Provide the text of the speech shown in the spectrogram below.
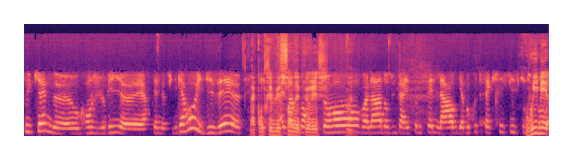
ce week-end euh, au grand jury euh, RTL de Figaro. Il disait euh, la contribution des plus riches. Voilà, dans une période comme celle-là où il y a beaucoup de sacrifices. Qui oui, mais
